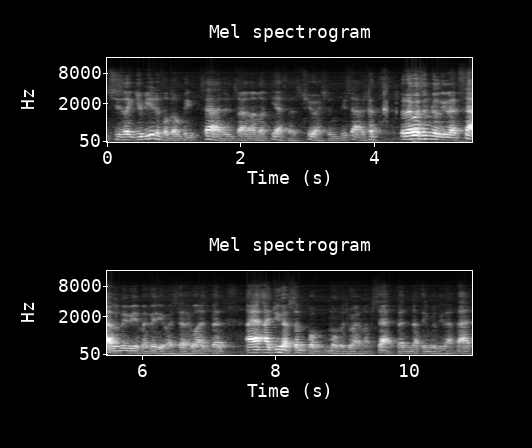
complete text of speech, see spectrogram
she's like, you're beautiful, don't be sad. And so I'm like, yes, that's true. I shouldn't be sad. but I wasn't really that sad. But maybe in my video I said I was. But I, I do have some moments where I'm upset, but nothing really that bad.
